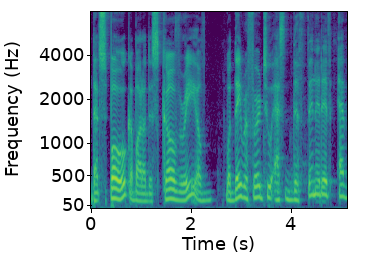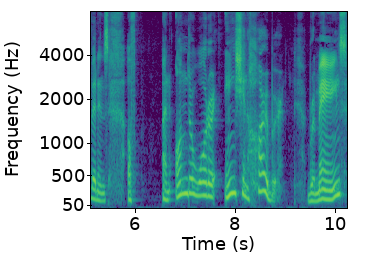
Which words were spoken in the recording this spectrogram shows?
that spoke about a discovery of what they referred to as definitive evidence of an underwater ancient harbor remains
